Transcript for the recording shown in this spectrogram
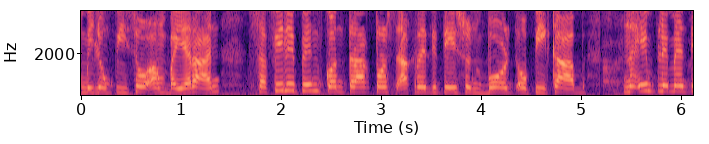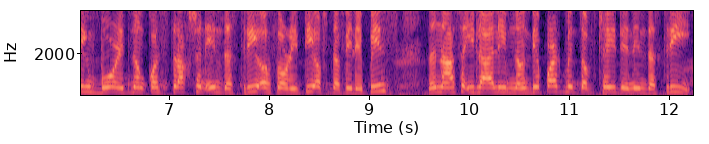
milyong piso ang bayaran sa Philippine Contractors Accreditation Board o PCAB na implementing board ng Construction Industry Authority of the Philippines na nasa ilalim ng Department of Trade and Industry.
